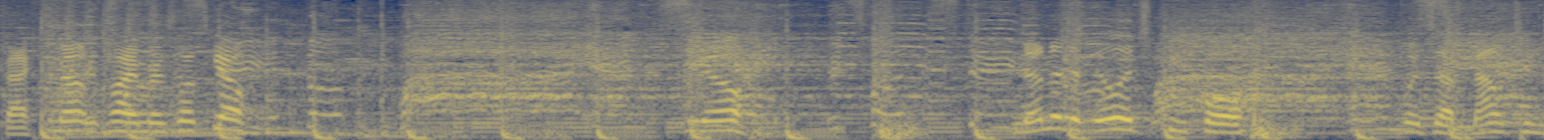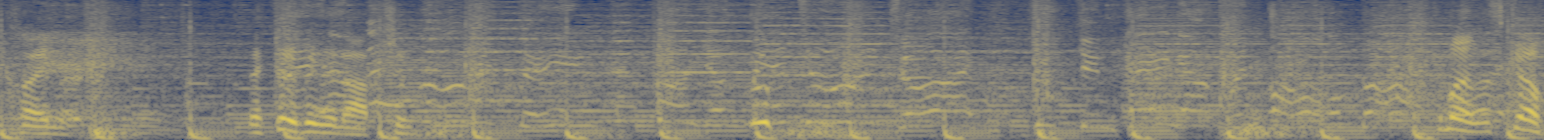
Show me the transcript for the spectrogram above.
Back to mountain climbers. Let's go. You know, none of the village people was a mountain climber. That could have been an option. Come on, let's go.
